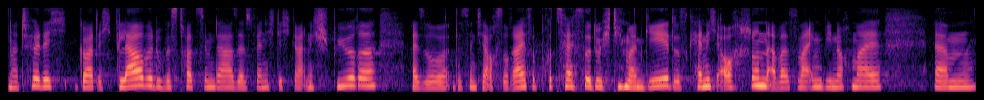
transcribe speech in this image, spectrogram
natürlich, Gott, ich glaube, du bist trotzdem da, selbst wenn ich dich gerade nicht spüre. Also das sind ja auch so reife Prozesse, durch die man geht, das kenne ich auch schon, aber es war irgendwie nochmal ähm,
